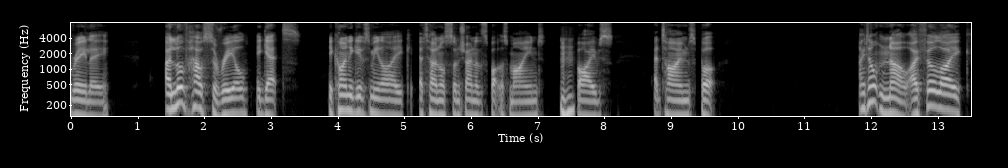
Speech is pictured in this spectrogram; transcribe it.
really. I love how surreal it gets. It kind of gives me like Eternal Sunshine of the Spotless Mind Mhm. vibes at times, but I don't know. I feel like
